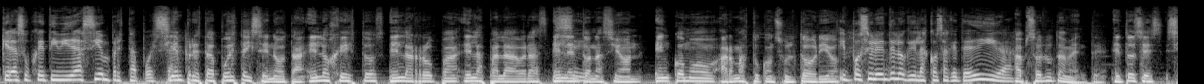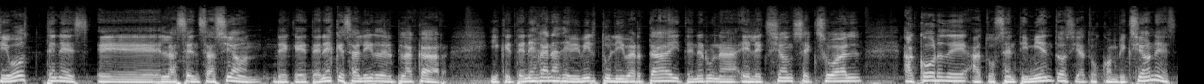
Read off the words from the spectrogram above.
que la subjetividad siempre está puesta. Siempre está puesta y se nota en los gestos, en la ropa, en las palabras, en la entonación, en cómo armas tu consultorio. Y posiblemente lo que las cosas que te diga. Absolutamente. Entonces, si vos tenés eh, la sensación de que tenés que salir del placar y que tenés ganas de vivir tu libertad y tener una elección sexual acorde a tus sentimientos y a tus convicciones,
